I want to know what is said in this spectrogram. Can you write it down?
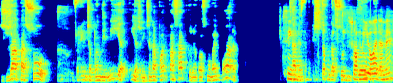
já passou frente à pandemia e a gente ainda pode passar porque o negócio não vai embora. Sim. Sabe, essa questão da solidão. Só piora, né?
